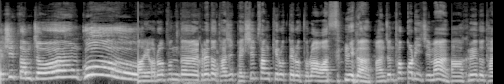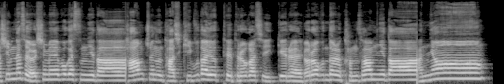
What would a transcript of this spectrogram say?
113.9! 아, 여러분들, 그래도 다시 113kg대로 돌아왔습니다. 완전 턱걸이지만, 아, 그래도 다시 힘내서 열심히 해보겠습니다. 다음 주는 다시 기부 다이어트에 들어갈 수 있기를 여러분들 감사합니다. 안녕!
